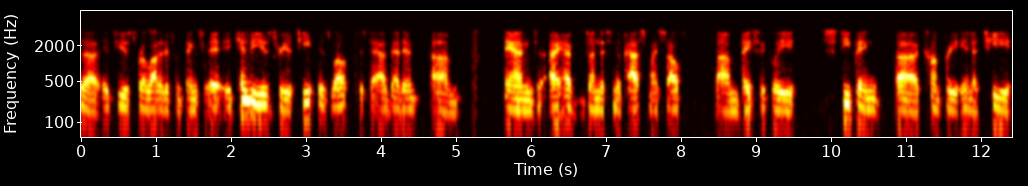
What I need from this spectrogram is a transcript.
uh, it's used for a lot of different things. It, it can be used for your teeth as well, just to add that in. Um, and I have done this in the past myself. Um, basically, steeping uh, comfrey in a tea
